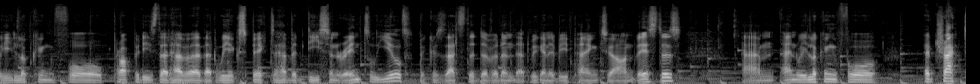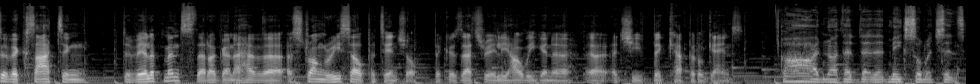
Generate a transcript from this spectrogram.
we're looking for properties that have a, that we expect to have a decent rental yield because that's the dividend that we're going to be paying to our investors. Um, and we're looking for attractive, exciting developments that are going to have a, a strong resale potential because that's really how we're going to uh, achieve big capital gains. Ah, no, that, that that makes so much sense.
